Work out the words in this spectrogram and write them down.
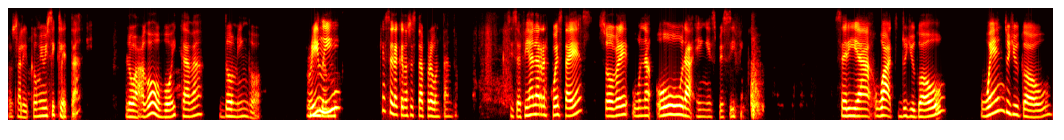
o salir con mi bicicleta. Lo hago o voy cada domingo. Really? ¿Qué será que nos está preguntando? Si se fijan, la respuesta es sobre una hora en específico. Sería, what do you go? When do you go?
